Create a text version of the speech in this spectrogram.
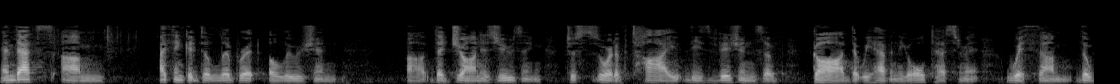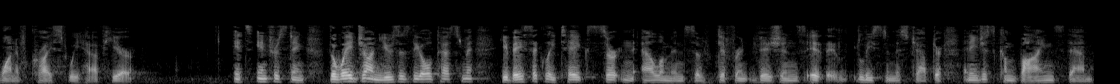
And that's, um, I think, a deliberate allusion uh, that John is using to sort of tie these visions of God that we have in the Old Testament with um, the one of Christ we have here. It's interesting. The way John uses the Old Testament, he basically takes certain elements of different visions, at least in this chapter, and he just combines them.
